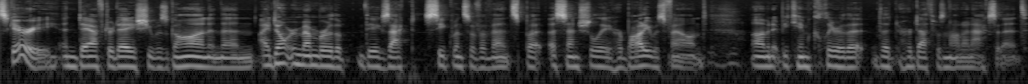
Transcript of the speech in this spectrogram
scary. And day after day, she was gone. And then I don't remember the, the exact sequence of events, but essentially her body was found. Um, and it became clear that, that her death was not an accident.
